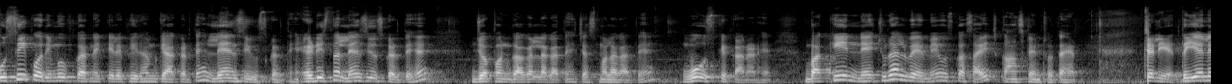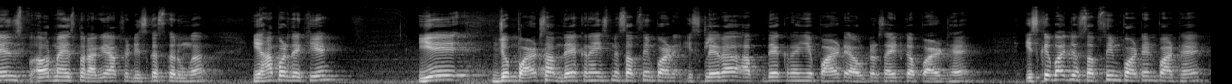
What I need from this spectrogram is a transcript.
उसी को रिमूव करने के लिए फिर हम क्या करते हैं? लेंस यूज़ करते हैं। एडिशनल लेंस यूज़ करते हैं, जो अपन गागल लगाते हैं, चश्मा लगाते हैं, वो उसके कारण है। बाकी नेचुरल वे में उसका साइज़ कांस्टेंट होता है। चलिए तो ये लेंस और मैं इस पर आगे आपसे डिस्कस करूँगा। यहाँ पर देखिए, ये जो पार्ट्स आप देख रहे हैं, इसमें सबसे इंपॉर्टेंट स्क्लेरा आप देख रहे हैं, ये पार्ट है आउटर साइड का पार्ट है। इसके बाद जो सबसे इंपॉर्टेंट पार्ट है,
